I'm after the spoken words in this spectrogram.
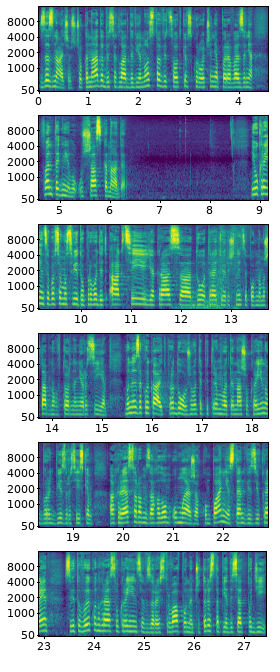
зазначив, що Канада досягла 90% скорочення перевезення фентанілу у США з Канади. І українці по всьому світу проводять акції якраз до третьої річниці повномасштабного вторгнення Росії. Вони закликають продовжувати підтримувати нашу країну в боротьбі з російським агресором. Загалом у межах компанії Stand with Ukraine світовий конгрес українців зареєстрував понад 450 подій.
